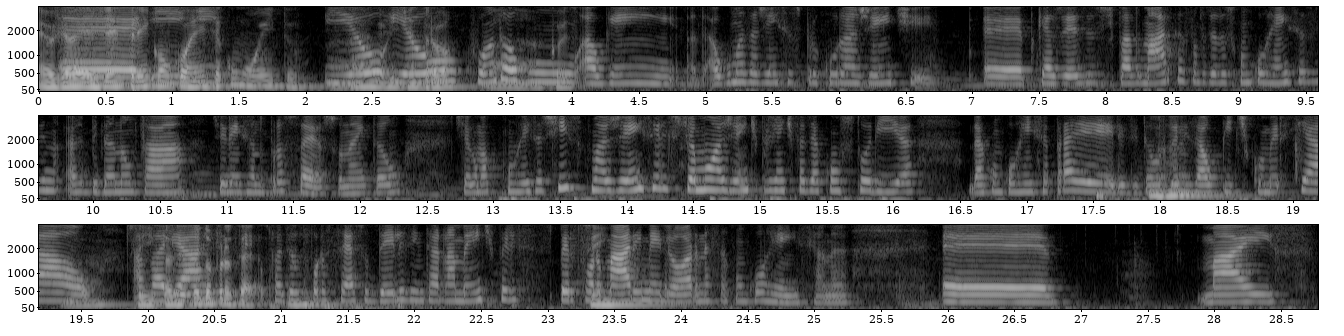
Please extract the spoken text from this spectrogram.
É, Eu já, eu já É, entrei em concorrência e- com oito. E né? eu, e eu quando algum, coisa. alguém, algumas agências procuram a gente, é, porque às vezes, tipo, as marcas estão fazendo as concorrências e a Bidan não está gerenciando o processo, né? Então, chega uma concorrência X para uma agência, eles chamam a gente para a gente fazer a consultoria da concorrência para eles. Então, organizar o pitch comercial, Uhum. Sim, fazer avaliar, todo o processo. fazer o processo deles internamente para eles performarem melhor nessa concorrência, né? É, mas,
